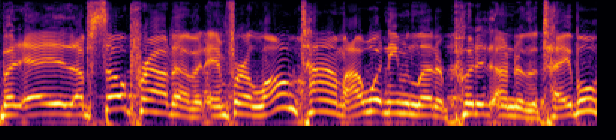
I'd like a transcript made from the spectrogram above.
But uh, I'm so proud of it. And for a long time, I wouldn't even let her put it under the table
